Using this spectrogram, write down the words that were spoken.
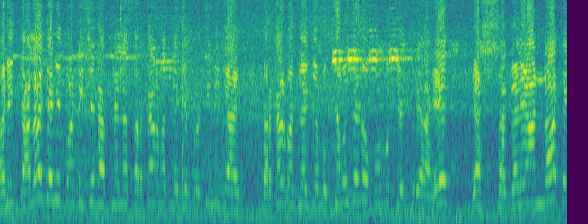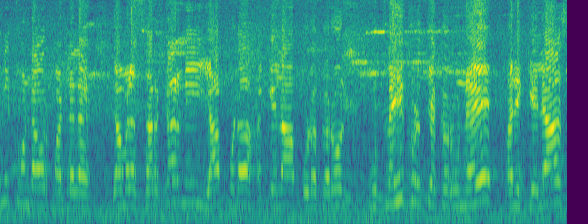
आणि त्याला ज्यांनी पाठीशी घातलेल्या सरकारमधले जे प्रतिनिधी आहेत सरकारमधले जे मुख्यमंत्री आणि उपमुख्यमंत्री आहेत या सगळ्यांना त्यांनी तोंडावर पाडलेलं आहे. त्यामुळे सरकारने यापुढं हकेला पुढं करून कुठलंही कृत्य करू नये आणि केल्यास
